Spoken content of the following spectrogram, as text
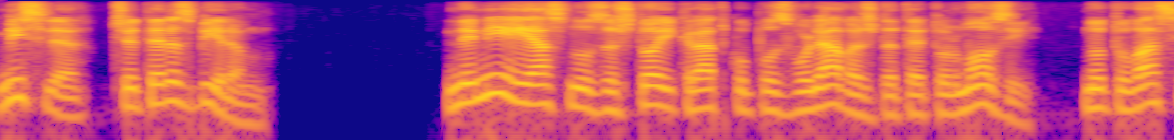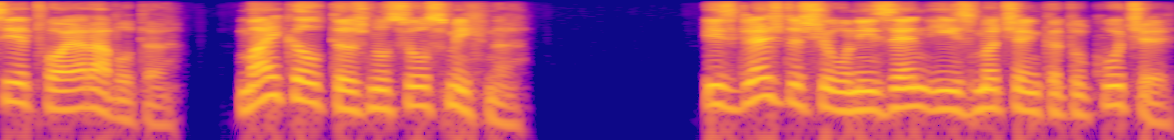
Мисля, че те разбирам. Не ми е ясно защо и кратко позволяваш да те тормози, но това си е твоя работа. Майкъл тъжно се усмихна. Изглеждаше унизен и измъчен като куче,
